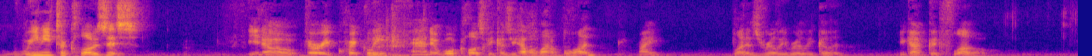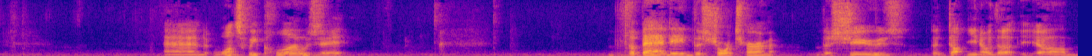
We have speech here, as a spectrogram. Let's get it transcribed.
We need to close this, you know, very quickly, and it will close because you have a lot of blood, right? Blood is really, really good. You got good flow. And once we close it, the band-aid, the short term, the shoes, the you know the um,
